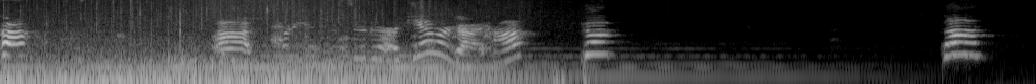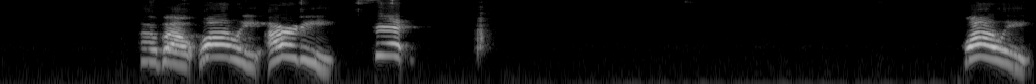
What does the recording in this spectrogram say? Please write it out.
Huh? Uh, pretty interested in our camera guy, huh? Wally, Artie, sit. Wally,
